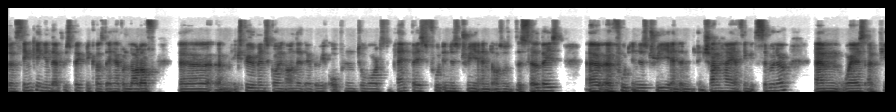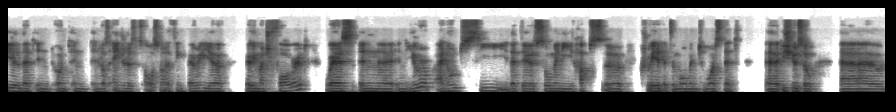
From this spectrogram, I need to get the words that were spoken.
uh, thinking in that respect because they have a lot of uh, um, experiments going on there. They're very open towards the plant-based food industry and also the cell-based uh, uh, food industry. And in, in, Shanghai, I think it's similar. Um, whereas I feel that in, in in Los Angeles, it's also I think very uh, very much forward. Whereas in uh, in Europe, I don't see that there are so many hubs uh, created at the moment towards that uh, issue. So, uh,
